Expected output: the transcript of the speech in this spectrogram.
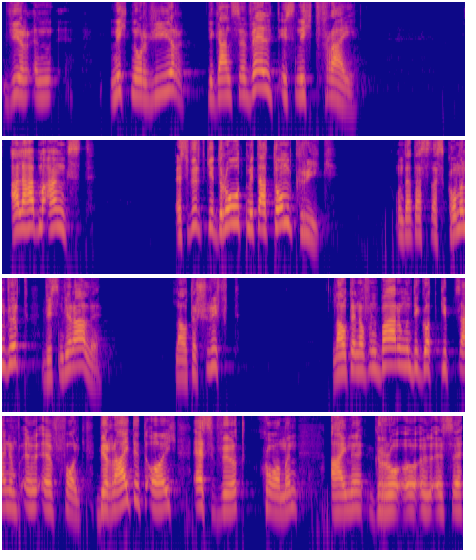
wir, nicht nur wir, die ganze Welt ist nicht frei. Alle haben Angst. Es wird gedroht mit Atomkrieg. Und dass das kommen wird, wissen wir alle. Laut der Schrift. Laut den Offenbarungen, die Gott gibt seinem äh, äh Volk. Bereitet euch, es wird kommen eine große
